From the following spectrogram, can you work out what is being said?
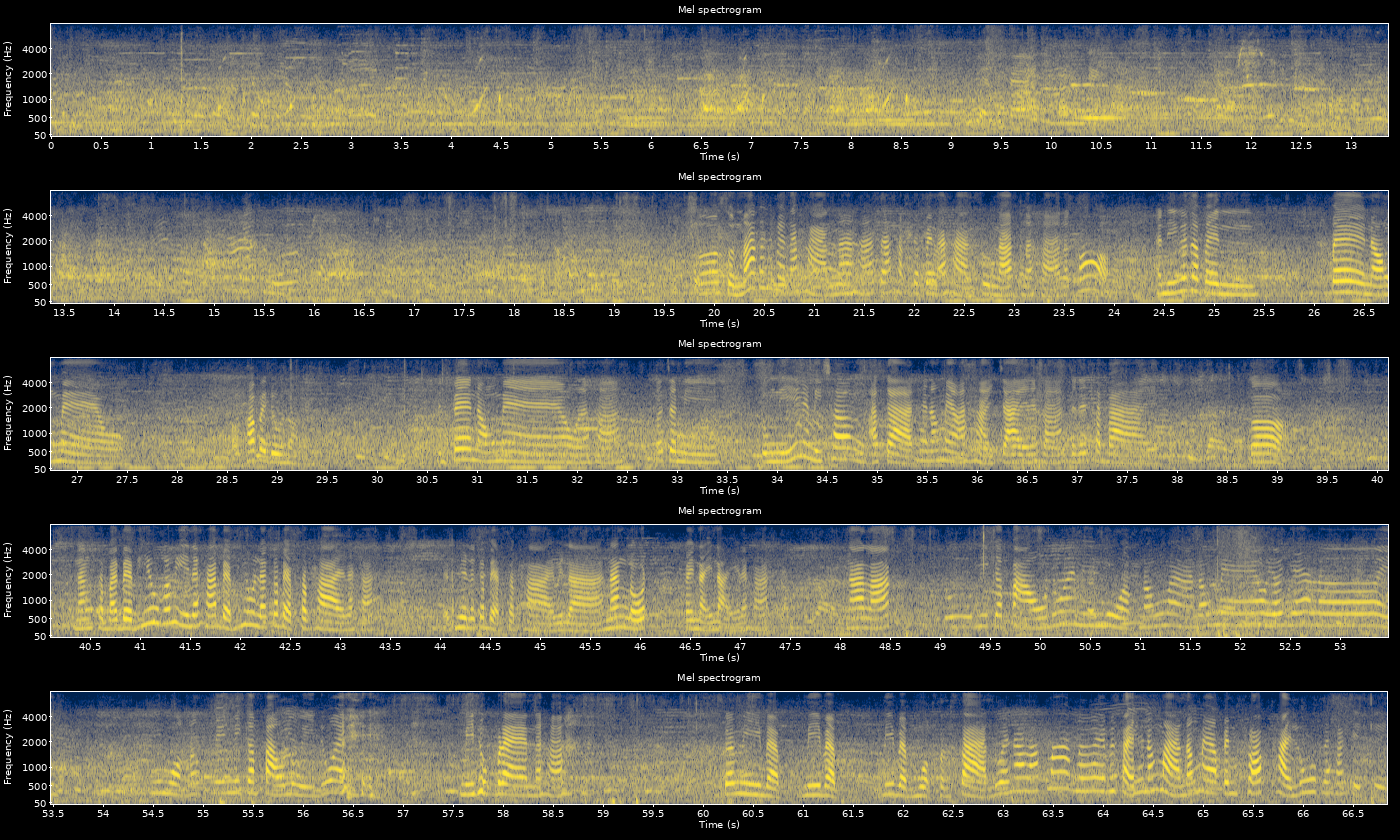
ส่วนมากก็จะเป็นอาหารนะคะจะจะเป็นอาหารสุนัขนะคะ แล้วก็อันนี้ก็จะเป็นเป้น้องแมวเข้าไปดูหน่อย เป็นเป้น้องแมวนะคะ ก็จะมีตรงนี้จะมีช่องอากาศให้น้องแมวหายใจนะคะ จะได้สบาย ก็นั่งสบายแบบหิ้วก็มีนะคะ แบบหิ้วแล้วก็แบบสะพายนะคะ แบบหิ้วแล้วก็แบบสะพายเวลานั่งรถไปไหนๆนะคะ น่ารักดูมีกระเป๋าด้วยมีหมวกน้องมาน้องแมวเยอะแยะเลย มีหมวกน้องมีมีกระเป๋าหลุยด้วย มีทุกแบรนด์นะคะ ก็มีแบบมีแบบมีแบบหมวกสันสาดด้วยน่ารักมากเลย ไปใส่ให้น้องหมา น้องแมวเป็นพร็อพถ่ายรูปนะคะเก๋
